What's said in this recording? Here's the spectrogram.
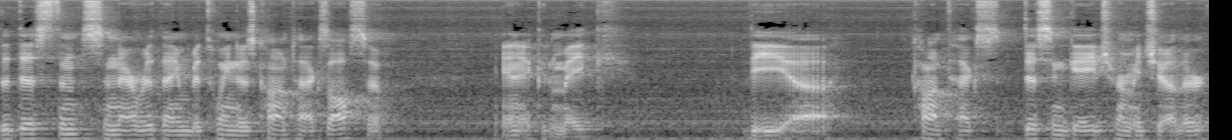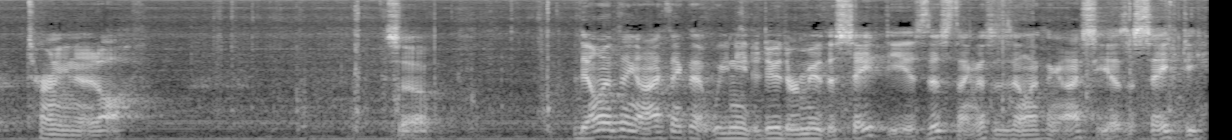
the distance and everything between those contacts also. And it can make the uh, contacts disengage from each other, turning it off. So the only thing I think that we need to do to remove the safety is this thing. This is the only thing I see as a safety.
